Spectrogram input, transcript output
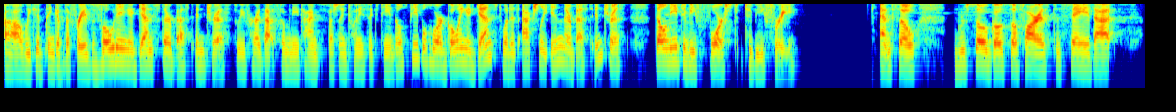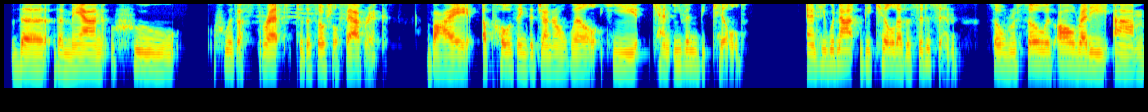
uh, we could think of the phrase voting against their best interest. We've heard that so many times, especially in 2016. Those people who are going against what is actually in their best interest, they'll need to be forced to be free. And so Rousseau goes so far as to say that the the man who who is a threat to the social fabric by opposing the general will, he can even be killed. And he would not be killed as a citizen, so Rousseau is already um,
